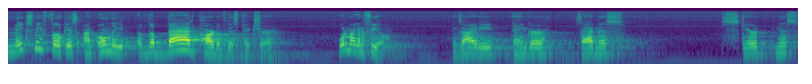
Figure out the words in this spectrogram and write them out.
makes me focus on only the bad part of this picture, what am I going to feel? Anxiety, anger, sadness, scaredness?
